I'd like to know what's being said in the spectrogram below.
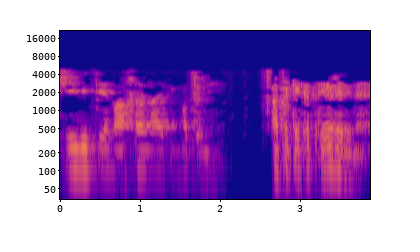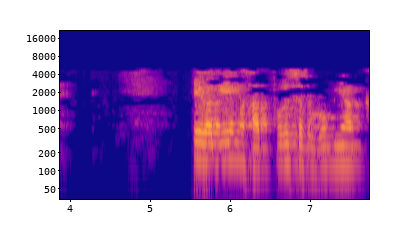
ජීවිතයේම අසරණයි මුතුනි අපිට ඒක තේරෙන්නේ නැහැ. ඒ වගේම සත්පුරුෂ භූමියක්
